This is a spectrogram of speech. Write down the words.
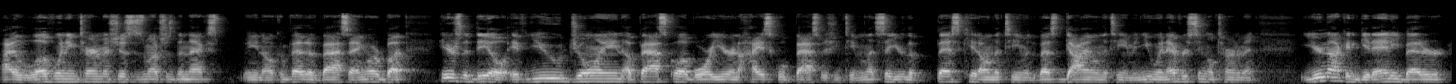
I love winning tournaments just as much as the next you know competitive bass angler. But here's the deal: if you join a bass club or you're in a high school bass fishing team, and let's say you're the best kid on the team or the best guy on the team, and you win every single tournament you're not going to get any better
